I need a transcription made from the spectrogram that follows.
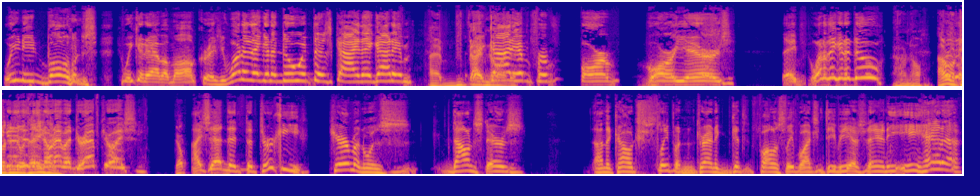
We need Bones. We could have them all crazy. What are they going to do with this guy? They got him. I, I They no got idea. him for four four years. They what are they going to do? I don't know. I don't know What they're going to do with They don't have a draft choice. Yep. I said that the turkey chairman was downstairs on the couch sleeping, trying to get fall asleep watching TV yesterday, and he, he had a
